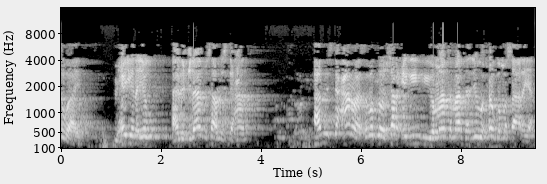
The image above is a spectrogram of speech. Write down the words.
sugaaya maxay yihiin ayagu? Ahlu cibaada mise ahlu isticaana. Ahlu isticaana waa sababtoo sharcigii iyo maanta maarta iyagu xoogga ma saarayaan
